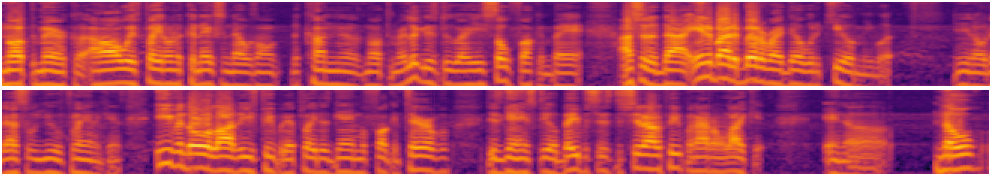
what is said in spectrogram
North America. I always played on the connection that was on the continent of North America. Look at this dude right here. He's so fucking bad. I should have died. Anybody better right there would have killed me, but you know, that's who you were playing against. Even though a lot of these people that play this game are fucking terrible, this game still babysits the shit out of people and I don't like it. And uh no,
